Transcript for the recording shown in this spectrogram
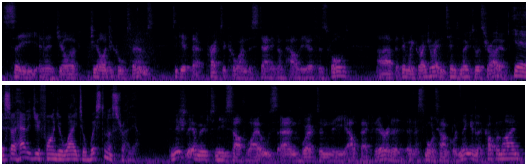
see in a geolo- geological terms to get that practical understanding of how the earth is formed. Uh, but then we graduate and tend to move to Australia. Yeah, so how did you find your way to Western Australia? Initially, I moved to New South Wales and worked in the outback there at a, in a small town called Nyngan at a copper mine.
